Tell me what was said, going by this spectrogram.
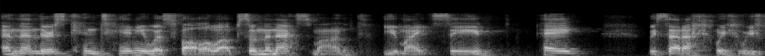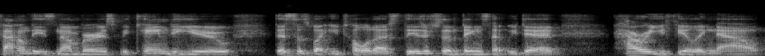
and then there's continuous follow up so in the next month you might see hey we said we, we found these numbers we came to you this is what you told us these are some things that we did how are you feeling now?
